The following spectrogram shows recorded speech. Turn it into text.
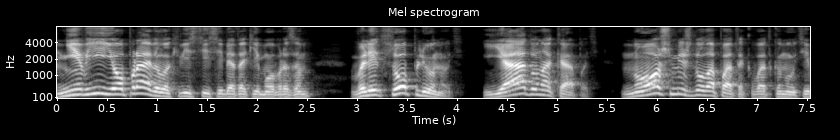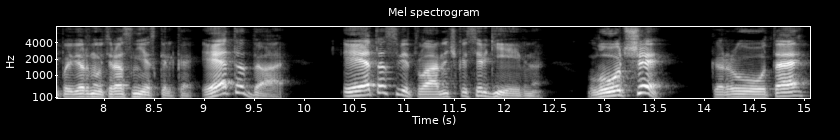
Не в ее правилах вести себя таким образом. В лицо плюнуть, яду накапать, нож между лопаток воткнуть и повернуть раз несколько. Это да. Это Светланочка Сергеевна. Лучше? Круто.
